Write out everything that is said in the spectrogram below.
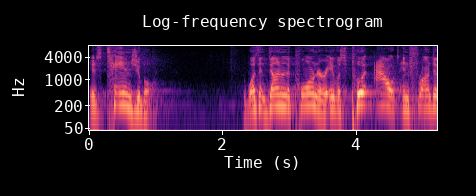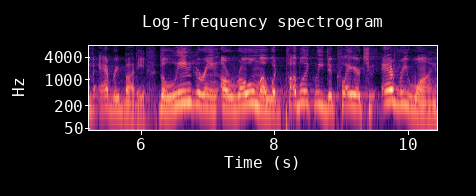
Is tangible. It wasn't done in a corner, it was put out in front of everybody. The lingering aroma would publicly declare to everyone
